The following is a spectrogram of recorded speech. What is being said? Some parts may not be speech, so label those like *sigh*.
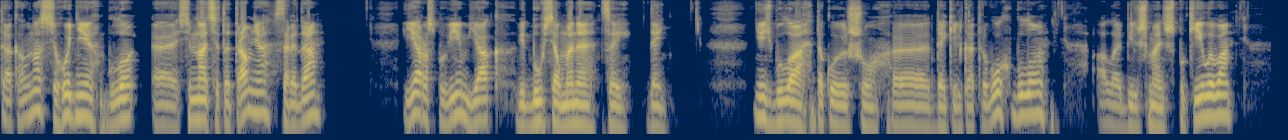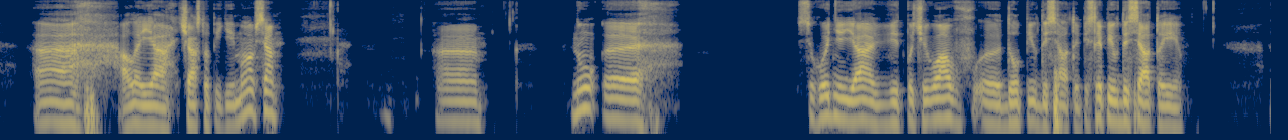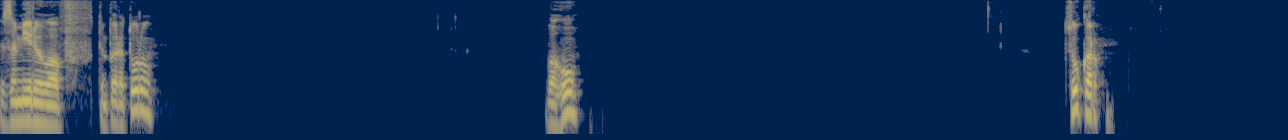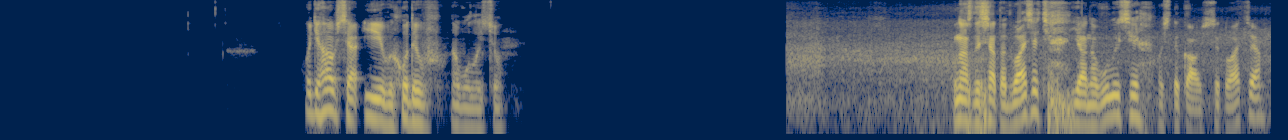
Так, а у нас сьогодні було е, 17 травня, середа, і я розповім, як відбувся в мене цей день. Ніч була такою, що е, декілька тривог було, але більш-менш спокійлива. Е, але я часто підіймався. Е, ну, е, сьогодні я відпочивав е, до півдесятої. Після півдесятої замірював температуру. Вагу, цукор. Одягався і виходив на вулицю. У нас 10.20, я на вулиці, ось така ось ситуація.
